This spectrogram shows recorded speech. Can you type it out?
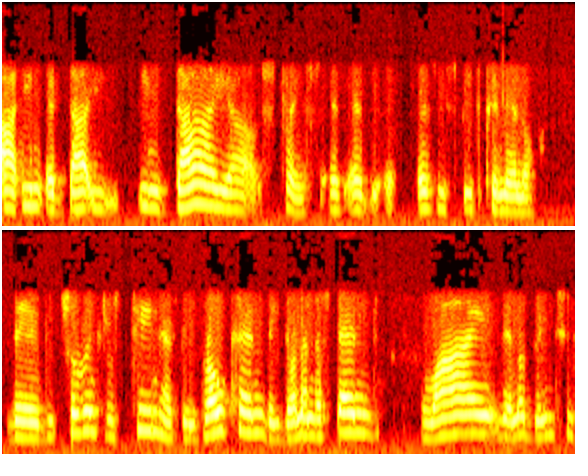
are in a di- in dire stress as, as, as we speak, Pamelo. The children's routine has been broken. They don't understand why they're not going to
